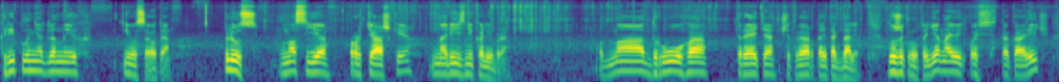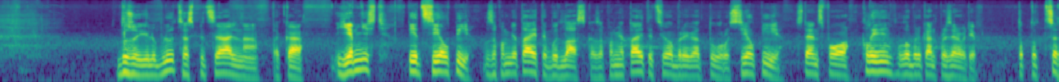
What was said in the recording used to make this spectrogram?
кріплення для них і усе оте. Плюс у нас є протяжки на різні калібри. Одна, друга, третя, четверта і так далі. Дуже круто. Є навіть ось така річ. Дуже її люблю. Це спеціальна така ємність під CLP. Запам'ятайте, будь ласка, запам'ятайте цю абревіатуру. CLP stands for Cleaning Lubricant Preservative. Тобто це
